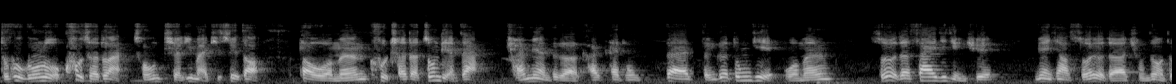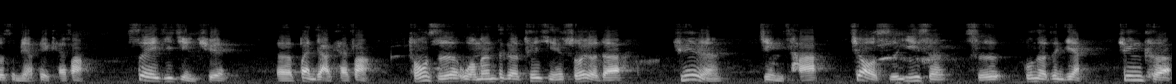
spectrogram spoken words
独库公路库车段从铁力买提隧道到我们库车的终点站全面这个开开通，在整个冬季，我们所有的三 A 级景区面向所有的群众都是免费开放，四 A 级景区，呃半价开放。同时，我们这个推行所有的军人、警察、教师、医生持工作证件均可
